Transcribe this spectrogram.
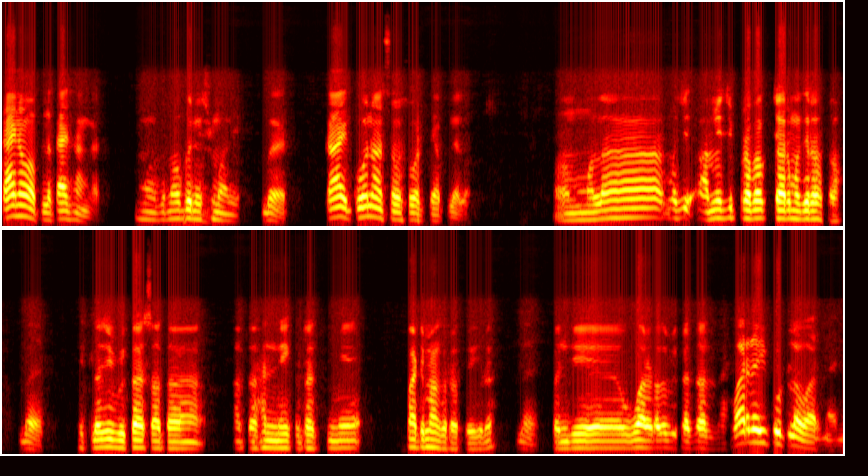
काय नाव आपलं? काय सांगा माझं नाव गणेश माने. काय कोण असं असं वाटतंय आपल्याला? अं, मला म्हणजे आम्ही जे प्रभाग चारमध्ये राहतो बर. इथला जे विकास आता आता राहतो, मी पाठीमागे राहतो इकडं. बर. पण जे वार्डाचा विकास झाला नाही. वार नाही कुठला वार नाही?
